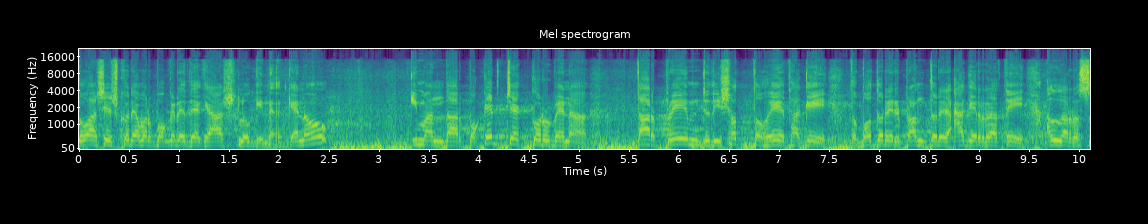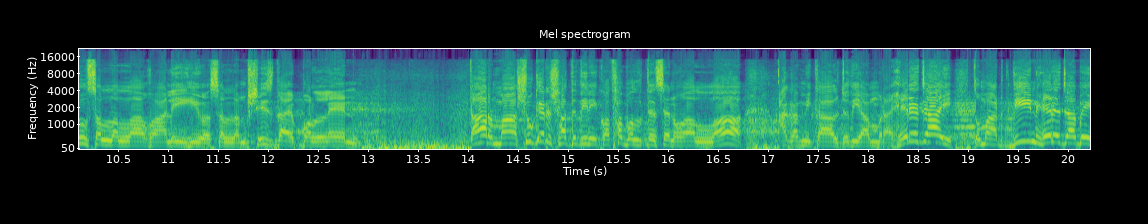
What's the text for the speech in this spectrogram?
দোয়া শেষ করে আবার পকেটে দেখে আসলো কি না? কেন? ইমানদার পকেট চেক করবে না। তার প্রেম যদি সত্য হয়ে থাকে, তো বদরের প্রান্তরের আগের রাতে আল্লাহ রসুল সাল্লাহ আলিহি ওয়াসাল্লাম সিজদায় পড়লেন। তার মাসুকের সাথে তিনি কথা বলতেছেন, ও আল্লাহ, আগামীকাল যদি আমরা হেরে যাই, তোমার দিন হেরে যাবে।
